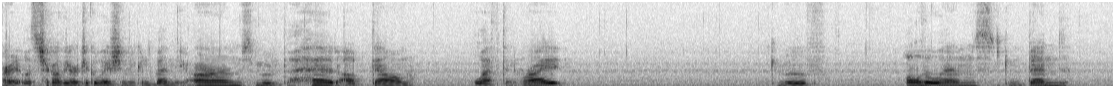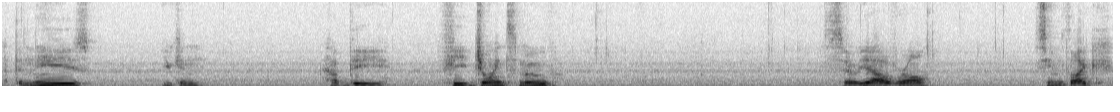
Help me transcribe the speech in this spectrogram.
Alright, let's check out the articulation. You can bend the arms, move the head up, down, left, and right. You can move all the limbs. You can bend at the knees. You can have the feet joints move. So yeah, overall, seems like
